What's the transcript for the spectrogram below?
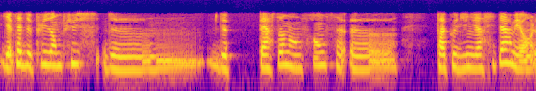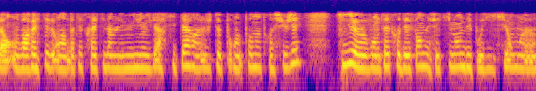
Il y a peut-être de plus en plus de, personnes en France, euh, pas que d'universitaires, mais on, là, on va rester, on va peut-être rester dans le milieu universitaire hein, juste pour, pour notre sujet, qui euh, vont peut-être défendre effectivement des positions, euh,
